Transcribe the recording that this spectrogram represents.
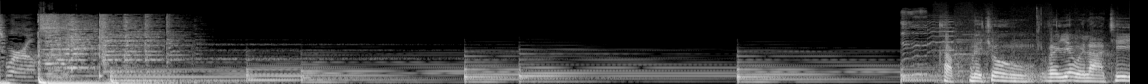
Swirl. ครับในช่วงระยะเวลาที่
